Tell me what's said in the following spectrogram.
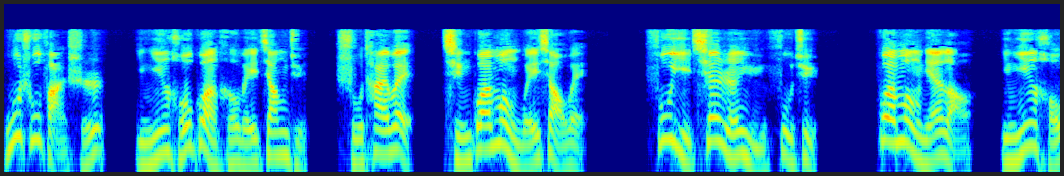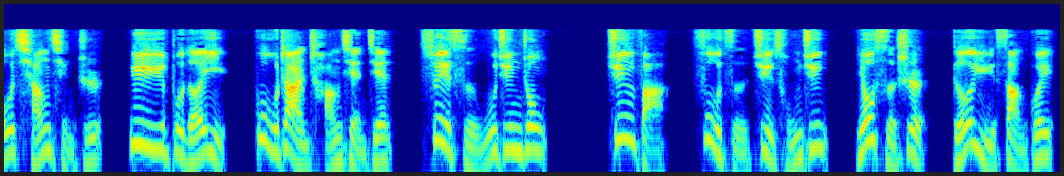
吴楚反时，影阴侯冠和为将军，属太尉，请冠梦为校尉。夫以千人与复拒。冠梦年老，影阴侯强请之，郁郁不得意，故战长献间，遂死无军中。军法父子俱从军，有此事，得与丧归。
